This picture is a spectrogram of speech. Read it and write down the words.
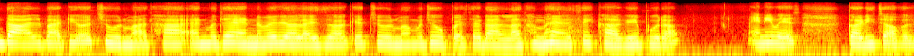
दाल बाटी और चूरमा था एंड मुझे एंड में रियलाइज़ हुआ कि चूरमा मुझे ऊपर से डालना था मैं ऐसे ही खा गई पूरा। एनीवेज कड़ी चावल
